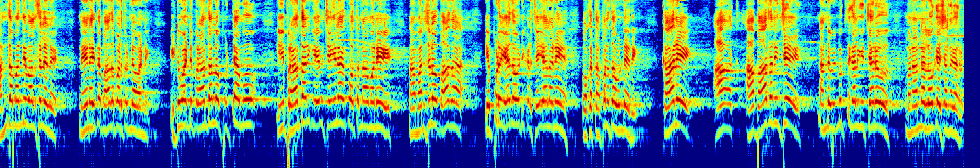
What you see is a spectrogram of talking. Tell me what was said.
అంతమంది వలసలేలే. నేనైతే బాధపడుతుండేవాడిని. ఇటువంటి ప్రాంతాల్లో పుట్టాము. ఈ ప్రాంతానికి ఏమి చేయలేకపోతున్నామని నా మనసులో బాధ. ఎప్పుడు ఏదో ఒకటి ఇక్కడ చేయాలని ఒక తపనతో ఉండేది. కానీ ఆ ఆ బాధ నుంచి నన్ను విముక్తి కలిగించారు మన అన్న లోకేష్ అన్న గారు.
